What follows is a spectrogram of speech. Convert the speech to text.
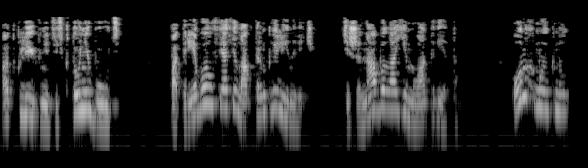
«Откликнитесь кто-нибудь!» — потребовал Феофилак Транквилинович. Тишина была ему ответом. Он хмыкнул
